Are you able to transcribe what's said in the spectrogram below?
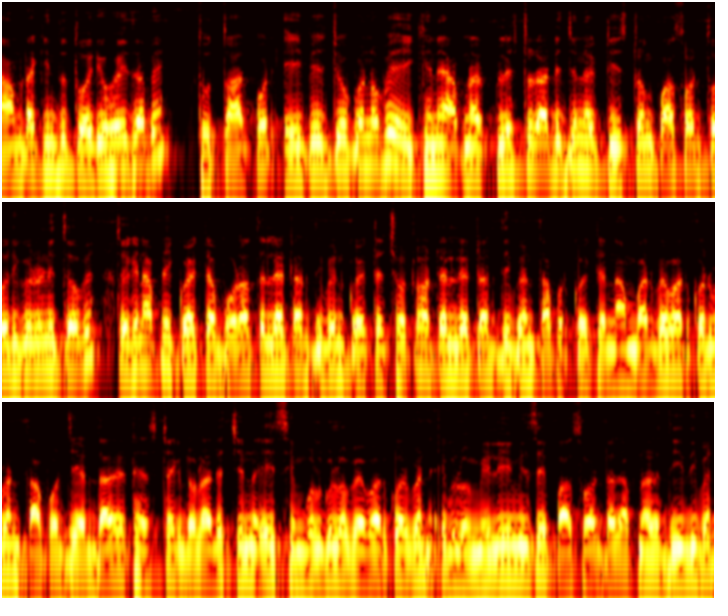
নামটা কিন্তু তৈরি হয়ে যাবে। তো তারপর এই পেজটি ওপেন হবে, এইখানে আপনার প্লে স্টোর আইডির জন্য একটি স্ট্রং পাসওয়ার্ড তৈরি করে নিতে হবে। তো এখানে আপনি কয়েকটা বড় হাতের লেটার দিবেন, কয়েকটা ছোটো হাতের লেটার দিবেন, তারপর কয়েকটা নাম্বার ব্যবহার করবেন, তারপর জেড দ্য রেট হ্যাশট্যাগ ডলারের চিহ্ন, এই সিম্বলগুলো ব্যবহার করবেন, এগুলো মিলিয়ে মিশিয়ে পাসওয়ার্ডটা আপনারা দিয়ে দিবেন।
